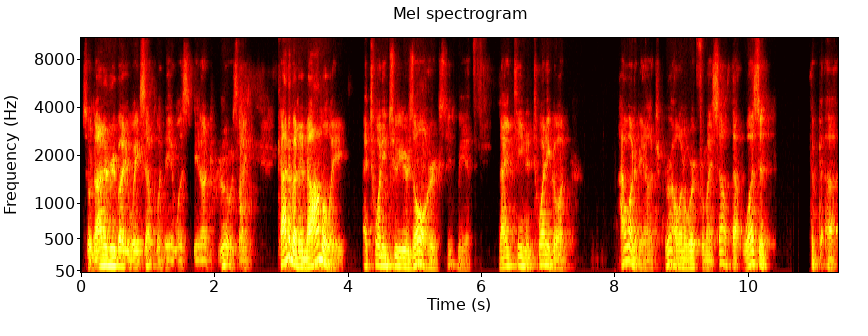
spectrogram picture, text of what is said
So not everybody wakes up one day and wants to be an entrepreneur. It was like kind of an anomaly at 22 years old, or excuse me, at 19 and 20, going, I want to be an entrepreneur. I want to work for myself. That wasn't the, uh,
